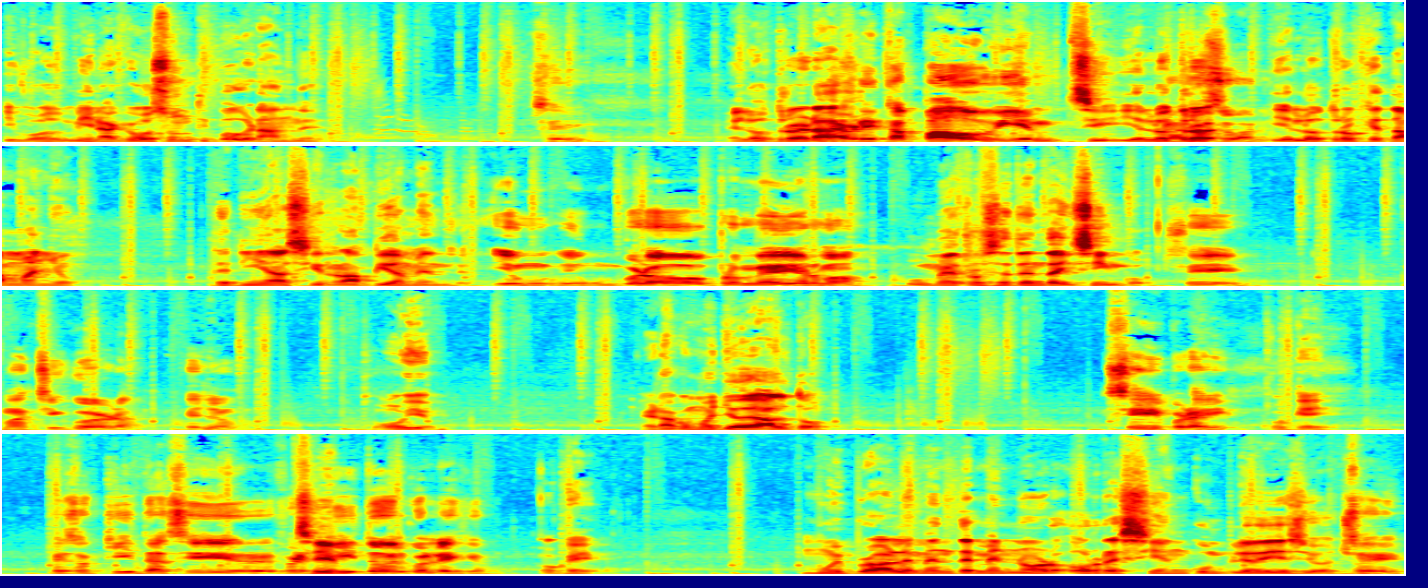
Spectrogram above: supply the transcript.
Y vos, mira que vos sos un tipo grande. Sí. El otro Le era. habré tapado bien. Sí, y el otro. visual. Y el otro qué tamaño tenía así rápidamente. Y un, y un bro promedio nomás. Un metro setenta y cinco. Sí. Más chico era que yo. Obvio. Era como yo de alto. Sí, por ahí. Ok. Peso quita así, fresquito del colegio. Ok. Muy probablemente menor o recién cumplió 18. Sí,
